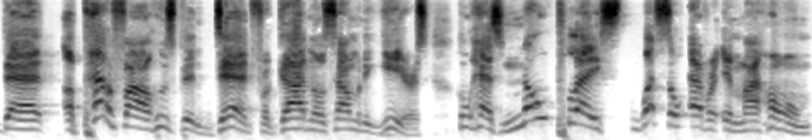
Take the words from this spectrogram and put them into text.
that a pedophile who's been dead for God knows how many years, who has no place whatsoever in my home,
